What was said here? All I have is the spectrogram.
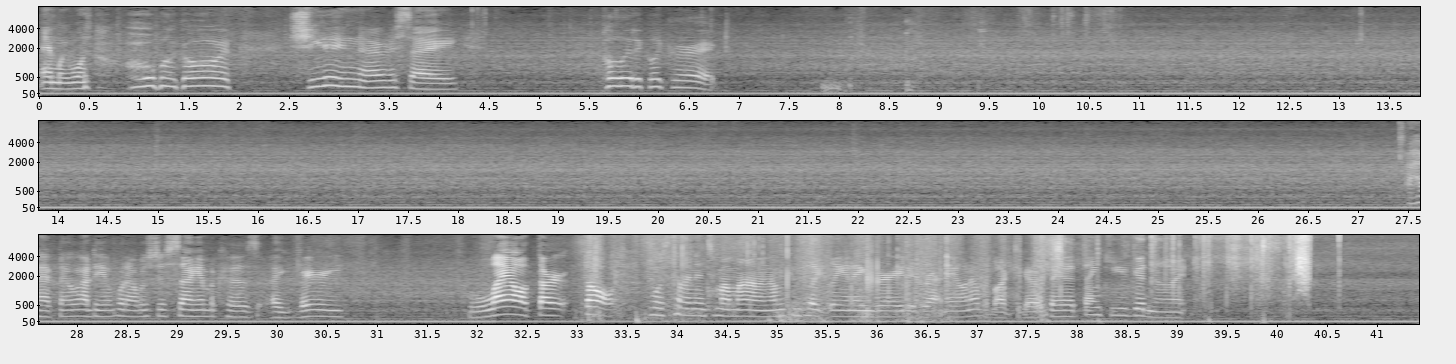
And we want, oh my god, she didn't know to say politically correct. Have no idea what I was just saying because a very loud thought was coming into my mind and I'm completely inebriated right now and I would like to go to bed. Thank you. Good night.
